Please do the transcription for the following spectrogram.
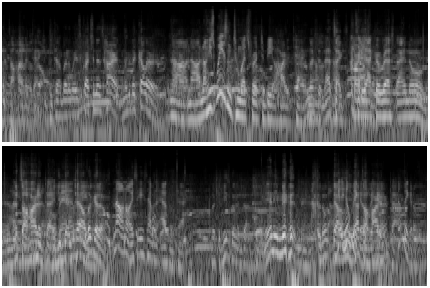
That's a heart attack. You can tell by the way he's clutching his heart. Look at the color. No, no, no. He's wheezing too much for it to be a heart attack. Listen, no, that's no. like cardiac arrest. I know, man. That's a heart attack. You can tell. Look at him. No, no, he's, he's having an asthma attack. Look at, he's gonna drop dead any minute, man. So don't tell Hey, he'll me that's it a over heart here. attack. He'll make it over here.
